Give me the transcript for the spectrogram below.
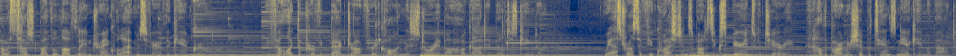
I was touched by the lovely and tranquil atmosphere of the campground. It felt like the perfect backdrop for recalling this story about how God had built his kingdom. We asked Russ a few questions about his experience with Jerry and how the partnership with Tanzania came about.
